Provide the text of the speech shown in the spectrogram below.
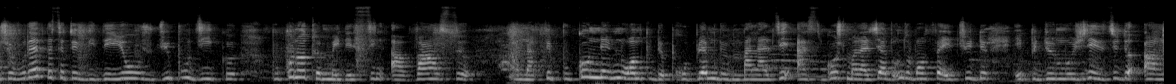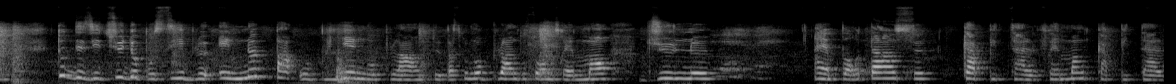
je voudrais faire cette vidéo aujourd'hui pour dire que pour que notre médecine avance, en Afrique pour qu'on ait plus de problèmes de maladies à gauche, maladies à droite. Nous devons faire études épidémiologiques, des études en toutes des études possibles et ne pas oublier nos plantes parce que nos plantes sont vraiment d'une importance capitale, vraiment capitale.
